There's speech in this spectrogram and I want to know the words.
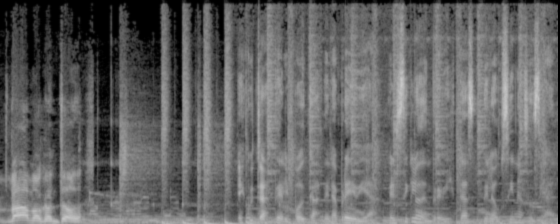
Vamos con todo. Escuchaste el podcast de la previa, el ciclo de entrevistas de la Usina Social.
